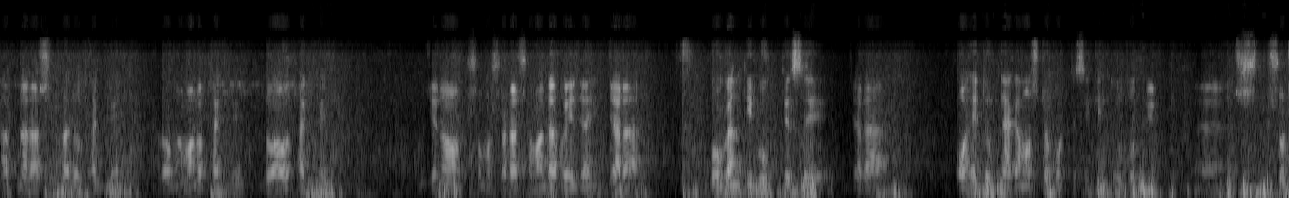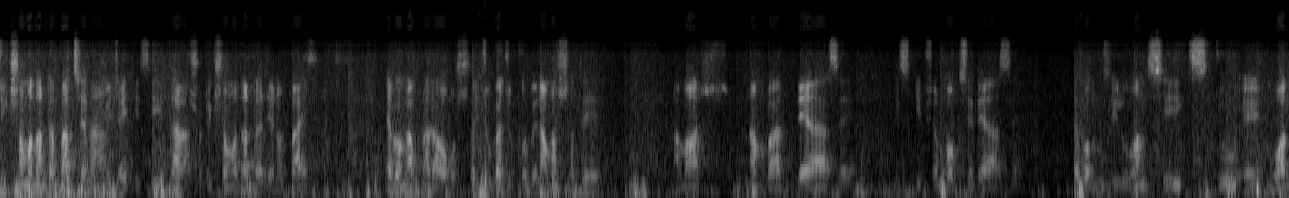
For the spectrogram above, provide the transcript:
আপনার আশীর্বাদও থাকবে এবং আমারও থাকবে, দোয়াও থাকবে, যেন সমস্যাটার সমাধা হয়ে যায়। যারা ভোগান্তি ভুগতেছে, যারা অহেতুক টাকা নষ্ট করতেছে, কিন্তু সঠিক সমাধানটা পাচ্ছে না। আমি চাইতেছি তারা সঠিক সমাধানটা যেন পায় এবং আপনারা অবশ্যই যোগাযোগ করবেন আমার সাথে। আমার নাম্বার দেয়া আছে ডিসক্রিপশন বক্সে দেয়া আছে এবং zero one six two eight one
